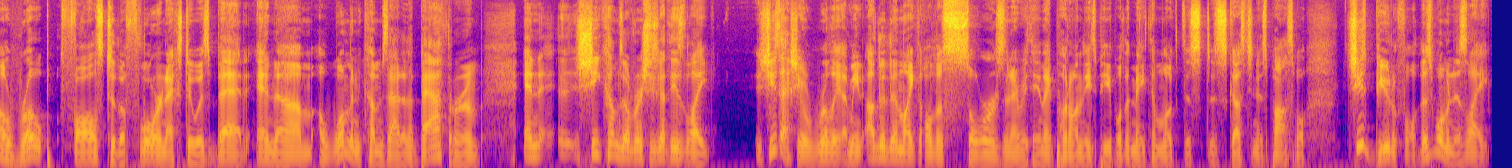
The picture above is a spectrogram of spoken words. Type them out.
a rope falls to the floor next to his bed, and um, a woman comes out of the bathroom, and uh, she comes over and she's got these like. She's actually a really, I mean, other than like all the sores and everything they put on these people to make them look as disgusting as possible, she's beautiful. This woman is like,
